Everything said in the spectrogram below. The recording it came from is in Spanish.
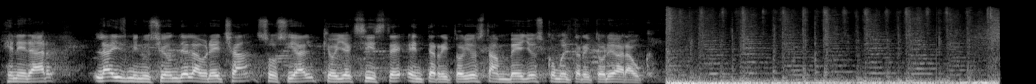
generar la disminución de la brecha social que hoy existe en territorios tan bellos como el territorio de Arauca.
